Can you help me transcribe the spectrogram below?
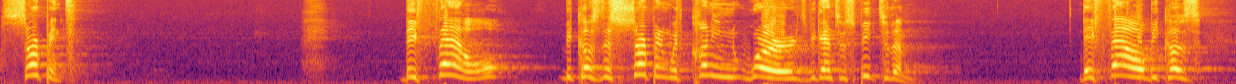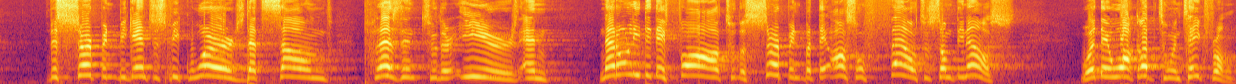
serpent. They fell because the serpent with cunning words began to speak to them. They fell because the serpent began to speak words that sound pleasant to their ears. And not only did they fall to the serpent, but they also fell to something else. Where'd they walk up to and take from?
